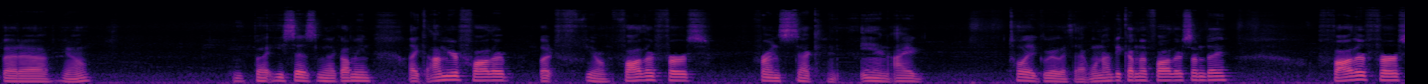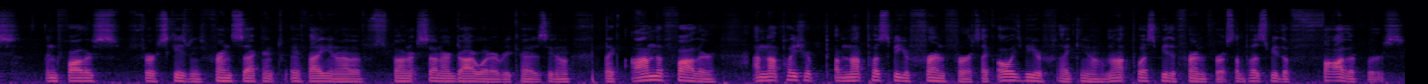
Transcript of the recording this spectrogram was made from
But, uh, you know, but he says to me, like, I mean, like, I'm your father, but, you know, father first, friend second. And I totally agree with that. When I become a father someday, father first and father's or excuse me, friend second if I, you know, have a son, son or daughter, whatever, because, you know, like, I'm the father. I'm not supposed to, I'm not supposed to be your friend first. Like, always be your, like, you know, I'm not supposed to be the friend first. I'm supposed to be the father first.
